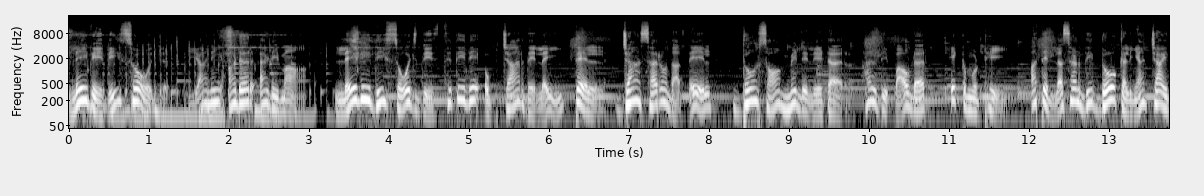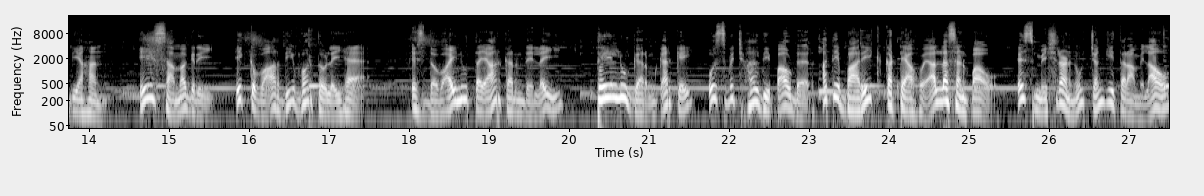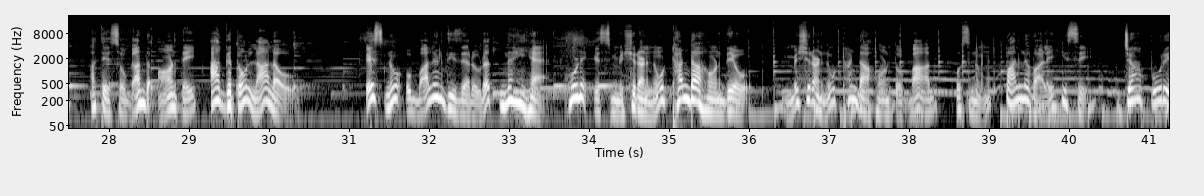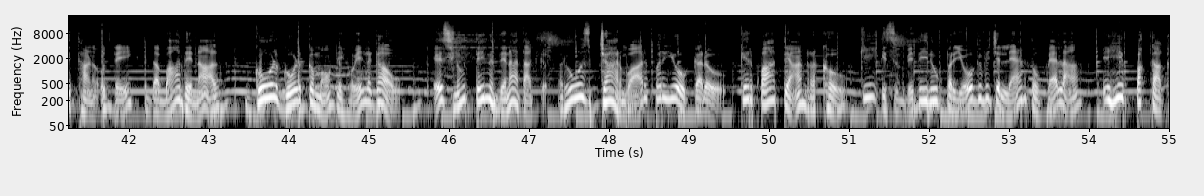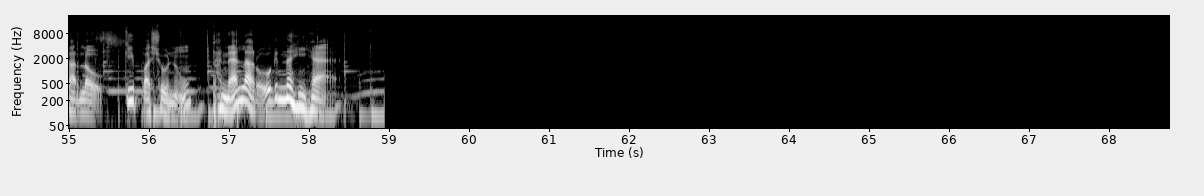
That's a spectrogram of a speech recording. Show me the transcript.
ਲੇਵੇ ਦੀ ਸੋਜ, ਯਾਨੀ ਅਡਰ ਐਡੀਮਾ। ਲੇਵੇ ਦੀ ਸੋਜ ਦੀ ਸਥਿਤੀ ਦੇ ਉਪਚਾਰ ਦੇ ਲਈ ਤਿਲ, ਜਾਂ ਸਰੋਂ ਦਾ ਤੇਲ 200 ਮਿਲੀਲੀਟਰ। ਹਲਦੀ ਪਾਊਡਰ, ਇੱਕ ਮੁਠੀ, ਅਤੇ ਲਸਣ ਦੀ ਦੋ ਕਲੀਆਂ ਚਾਹੀਦੀਆਂ ਹਨ। ਇਹ ਸਾਮੱਗਰੀ ਇੱਕ ਵਾਰ ਦੀ ਵਰਤੋਂ ਲਈ ਹੈ। ਇਸ ਦਵਾਈ ਨੂੰ ਤਿਆਰ ਕਰਨ ਦੇ ਲਈ ਤੇਲ ਨੂੰ ਗਰਮ ਕਰਕੇ ਉਸ ਵਿੱਚ ਹਲਦੀ ਪਾਊਡਰ ਅਤੇ ਬਾਰੀਕ ਕੱਟਿਆ ਹੋਇਆ ਲਸਣ ਪਾਓ। ਇਸ ਮਿਸ਼ਰਣ ਨੂੰ ਚੰਗੀ ਤਰ੍ਹਾਂ ਮਿਲਾਓ ਅਤੇ ਸੁਗੰਧ ਆਉਣ ਤੇ ਅੱਗ ਤੋਂ ਲਾ ਲਓ। ਇਸ ਨੂੰ ਉਬਾਲਣ ਦੀ ਜ਼ਰੂਰਤ ਨਹੀਂ ਹੈ। ਹੁਣ ਇਸ ਮਿਸ਼ਰਣ ਨੂੰ ਠੰਡਾ ਹੋਣ ਦਿਓ। ਮਿਸ਼ਰਣ ਨੂੰ ਠੰਡਾ ਹੋਣ ਤੋਂ ਬਾਅਦ ਉਸ ਨੂੰ ਪੱਲ ਵਾਲੇ ਹਿੱਸੇ ਜਾਂ ਪੂਰੇ ਥਣ ਉੱਤੇ ਦਬਾਅ ਦੇ ਨਾਲ ਗੋਲ-ਗੋਲ ਘੁਮਾਉਂਦੇ ਹੋਏ ਲਗਾਓ। ਇਸ ਨੂੰ 3 ਦਿਨਾਂ ਤੱਕ ਰੋਜ਼ 4 ਵਾਰ ਪ੍ਰਯੋਗ ਕਰੋ। ਕਿਰਪਾ ਧਿਆਨ ਰੱਖੋ ਕਿ ਇਸ ਵਿਧੀ ਨੂੰ ਪ੍ਰਯੋਗ ਵਿੱਚ ਲੈਣ ਤੋਂ ਪਹਿਲਾਂ ਇਹ ਪੱਕਾ ਕਰ ਲਓ ਕਿ ਪਸ਼ੂ ਨੂੰ ਥਨੈਲਾ ਰੋਗ ਨਹੀਂ ਹੈ।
